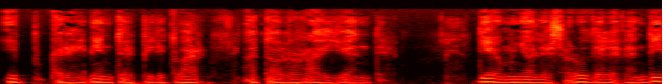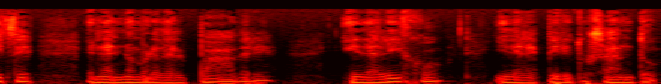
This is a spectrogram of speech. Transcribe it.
y crecimiento espiritual a todos los radioyentes. Diego Muñoz les saluda y les bendice en el nombre del Padre y del Hijo y del Espíritu Santo.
